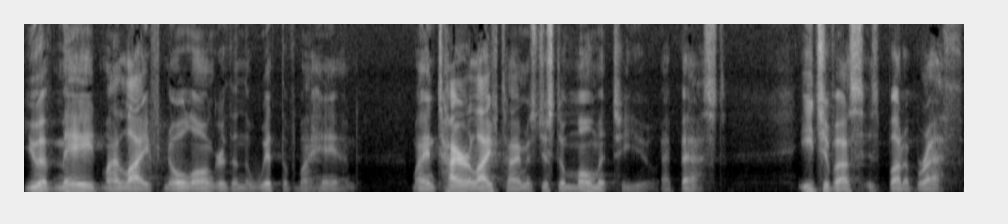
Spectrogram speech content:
You have made my life no longer than the width of my hand. My entire lifetime is just a moment to you at best. Each of us is but a breath.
